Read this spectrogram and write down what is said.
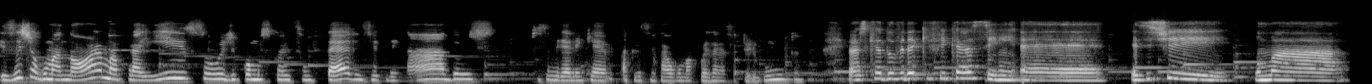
existe alguma norma para isso, de como os cães são, devem ser treinados? Não sei se a quer acrescentar alguma coisa nessa pergunta. Eu acho que a dúvida que fica é assim: é, existe uma,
